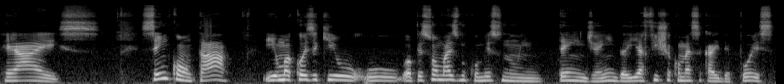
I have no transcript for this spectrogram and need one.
reais. Sem contar, e uma coisa que o, o- a pessoa mais no começo não entende ainda, e a ficha começa a cair depois,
